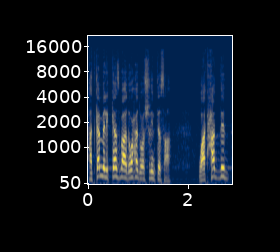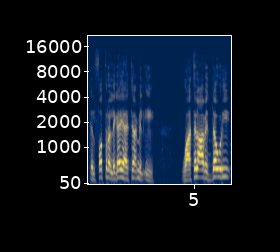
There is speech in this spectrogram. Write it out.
هتكمل الكاس بعد 21 9 وهتحدد الفترة اللي جاية هتعمل إيه. وهتلعب الدوري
